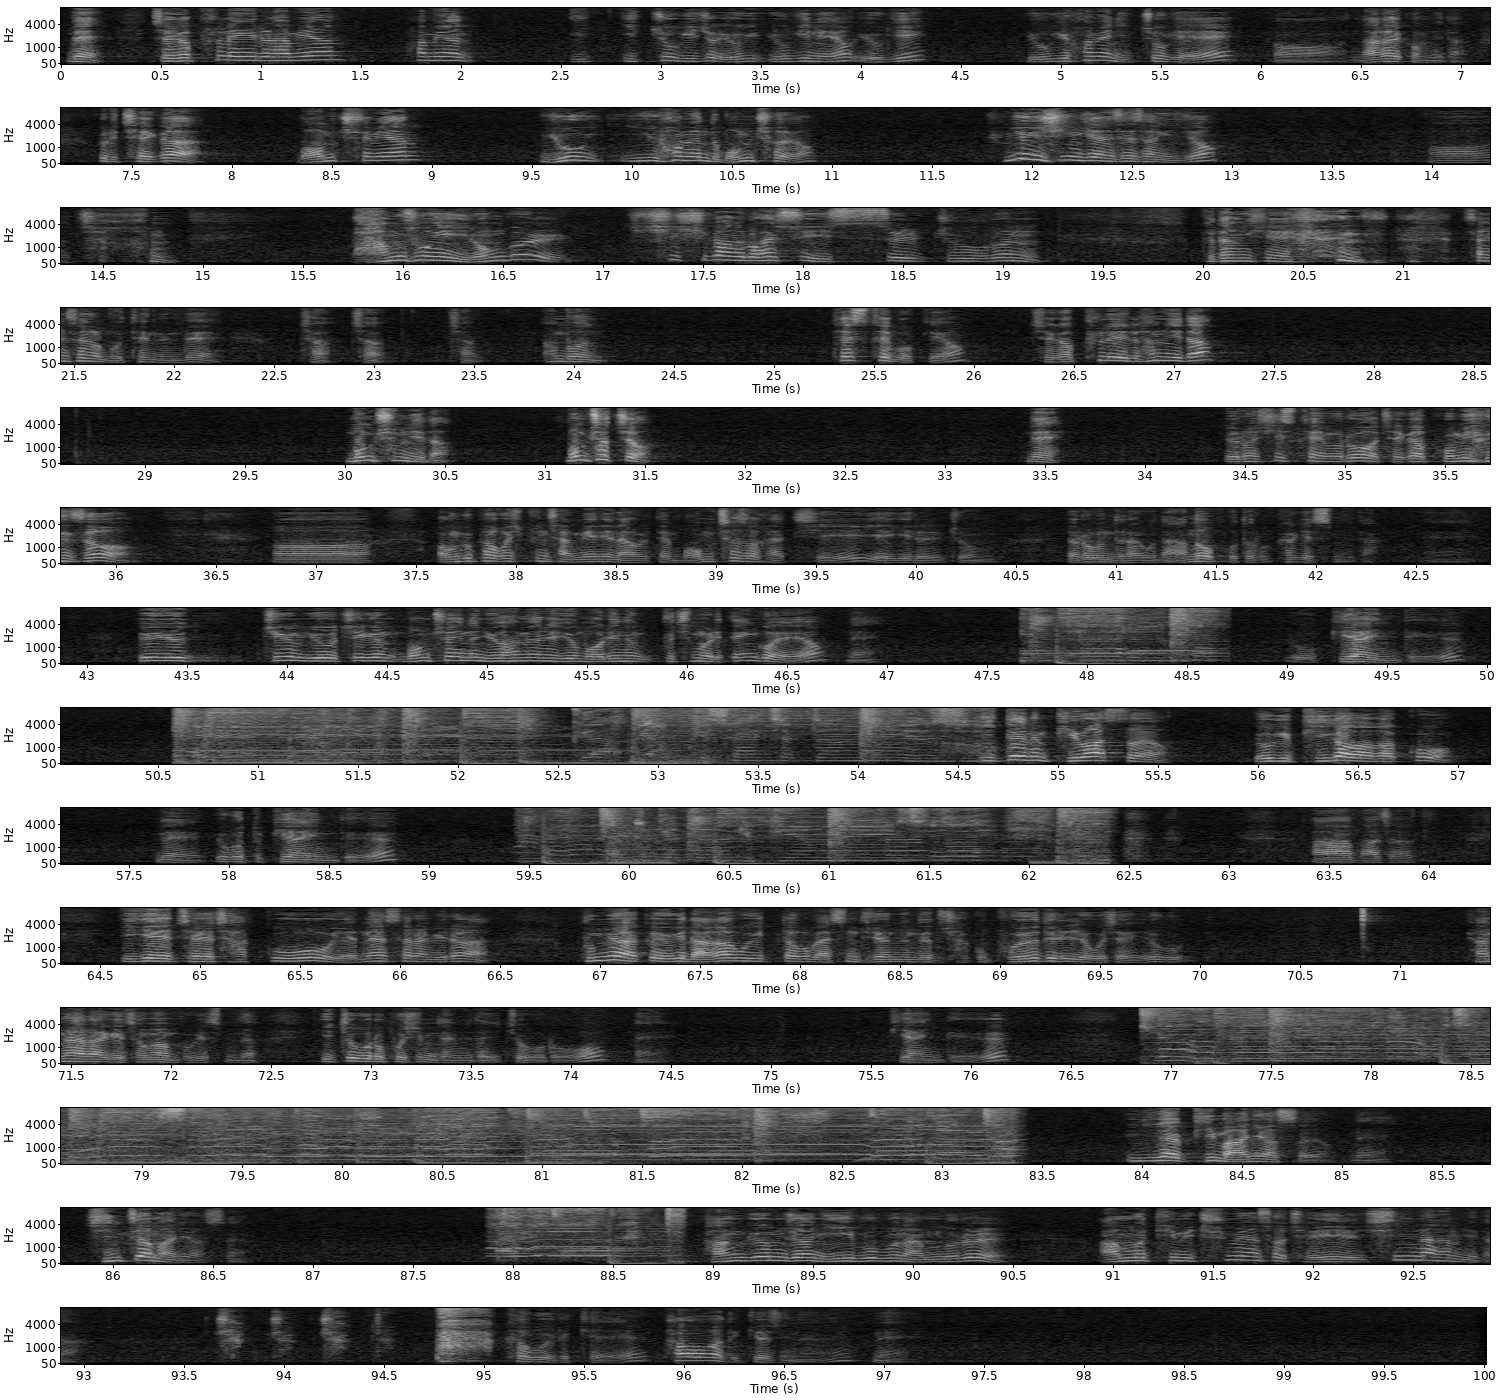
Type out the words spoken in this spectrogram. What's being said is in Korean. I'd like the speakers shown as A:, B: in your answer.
A: 네, 제가 플레이를 하면 화면 이, 이쪽이죠. 여기 여기네요. 여기 여기 화면 이쪽에 어, 나갈 겁니다. 그리고 제가 멈추면 요 이 화면도 멈춰요. 굉장히 신기한 세상이죠. 어, 참 방송에 이런 걸 실시간으로 할 수 있을 줄은 그 당시에는 상상을 못했는데 자, 자, 자, 한번 테스트 해볼게요. 제가 플레이를 합니다. 멈춥니다. 멈췄죠? 네. 이런 시스템으로 제가 보면서 어, 언급하고 싶은 장면이 나올 때 멈춰서 같이 얘기를 좀 여러분들하고 나눠 보도록 하겠습니다. 네. 요, 요, 지금 요 지금 멈춰 있는 요 화면에 요 머리는 붙임머리 뗀 거예요. 네. 요 비하인드. 이때는 비 왔어요. 여기 비가 와갖고 네, 요것도 비하인드. 아 맞아. 이게 제가 자꾸 옛날 사람이라 분명 아까 여기 나가고 있다고 말씀드렸는데도 자꾸 보여드리려고 제가 이러고 편안하게 저만 보겠습니다. 이쪽으로 보시면 됩니다. 이쪽으로. 네. 비하인드. 이날 비 많이 왔어요. 네. 진짜 많이 왔어요. 방금 전 이 부분 안무를 안무팀이 추면서 제일 신나합니다. 촥촥촥촥 팍 하고 이렇게 파워가 느껴지는. 네.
